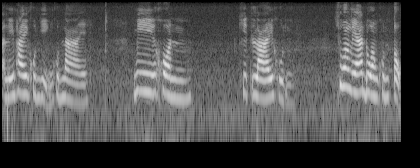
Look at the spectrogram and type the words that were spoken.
อันนี้ไพ่คุณหญิงคุณนาย มีคน คิดร้ายคุณ ช่วงเนี้ย ดวงคุณตก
